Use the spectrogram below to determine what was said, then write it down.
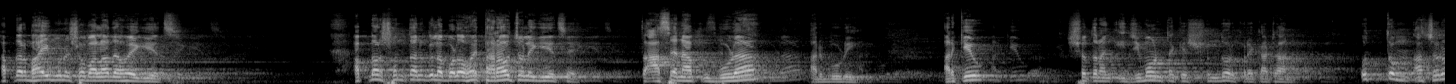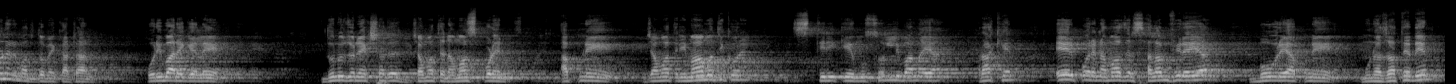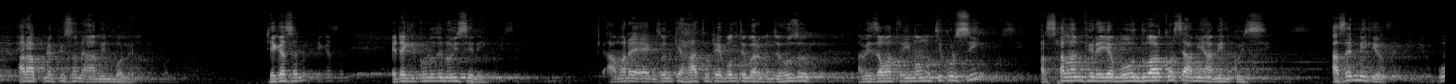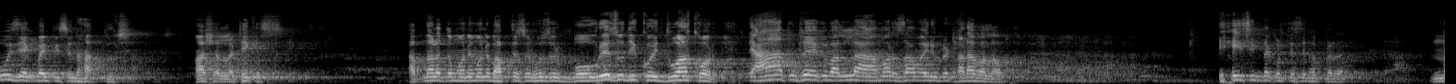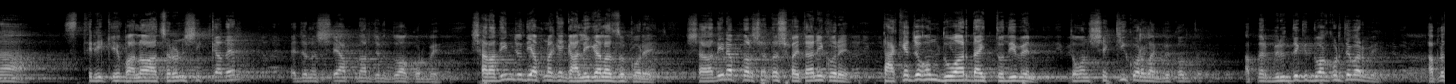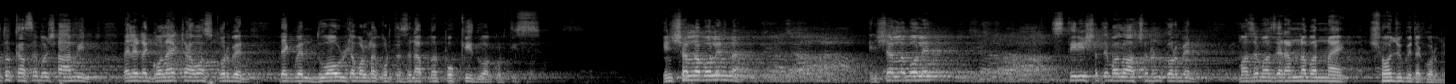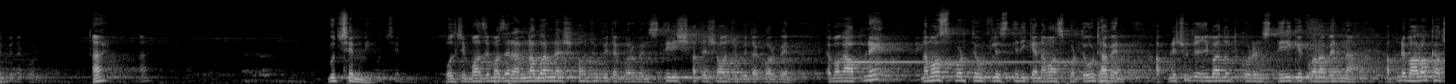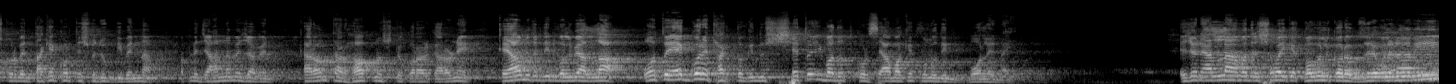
আপনার ভাই বোনে সব আলাদা হয়ে গিয়েছে। আপনার সন্তানগুলো বড় হয় তারাও চলে গিয়েছে। তো আসেন আপনি বুড়া আর বুড়ি। আর কেউ? সুতরাং এই জীবনটাকে সুন্দর করে কাটান। উত্তম আচরণের মাধ্যমে কাটান। পরিবারে গেলে দুজন একসাথে জামাতে নামাজ পড়েন। আপনি জামাতের ইমামতি করেন। স্ত্রীকে মুসল্লি বানাইয়া রাখেন। এরপরে নামাজের সালাম ফিরাইয়া বউরে আপনি মুনাজাতে দেন আর আপনি পিছনে আমিন বলেন। ঠিক আছে না? এটা কি কোনোদিন হইছে নি? আমার একজনকে হাত উঠে বলতে পারবেন যে, হুজুর, আমি জামাতের ইমামতি করছি আর সালাম ফিরাইয়া বউ দোয়া করছে, আমি আমিন কইছি। আসেননি কেউ? ওই যে এক ভাই পিছনে হাত তুলছে। মাশাল্লাহ ঠিক আছে। আপনারা তো মনে মনে ভাবতেছেন, হুজুর, বউরে যদি কই দোয়া কর, তে হাত উঠে আল্লাহ আমার জামাইয়ের উপরে ঠাড়া ফেলাও। এই চিন্তা করতেছেন আপনারা? না, স্ত্রীকে ভালো আচরণ শিক্ষা দেন, এজন্য সে আপনার জন্য দোয়া করবে। সারাদিন যদি আপনাকে গালিগালাজও করে, সারাদিন আপনার সাথে শয়তানি করে, তাকে যখন দোয়ার দায়িত্ব দিবেন, তখন সে কি করা লাগবে কত আপনার বিরুদ্ধে কি দোয়া করতে পারবে? আপনি তো কাছে বসে আমিন, তাহলে এটা গলায় একটা আওয়াজ করবেন, দেখবেন দোয়া উল্টাপাল্টা করতেছেন, আপনার পক্ষেই দোয়া করতেছে। ইনশাল্লাহ বলেন না? ইনশাল্লাহ বলেন? স্ত্রীর সাথে ভালো আচরণ করবেন মাঝে মাঝে রান্না বান্নায় সহযোগিতা করবেন হ্যাঁ? বুঝছেন নি বলছি মাঝে মাঝে রান্না বান্নায় সহযোগিতা করবেন, স্ত্রীর সাথে সহযোগিতা করবেন এবং আপনি নামাজ পড়তে উঠলে স্ত্রীকে নামাজ পড়তে উঠাবেন। আপনি শুধু ইবাদত করেন, স্ত্রীকে করাবেন না। আপনি ভালো কাজ করবেন, তাকে করতে সুযোগ দিবেন না। আপনি জাহান্নামে যাবেন, কারণ তার হক নষ্ট করার কারণে। কেয়ামতের দিন বলবে আল্লাহ, ও তো এক ঘরে থাকতো, কিন্তু সে তো ইবাদত করছে, আমাকে কোনোদিন বলে নাই। এই আল্লাহ আমাদের সবাইকে কবল করক। জোরে বলেন আমিন।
